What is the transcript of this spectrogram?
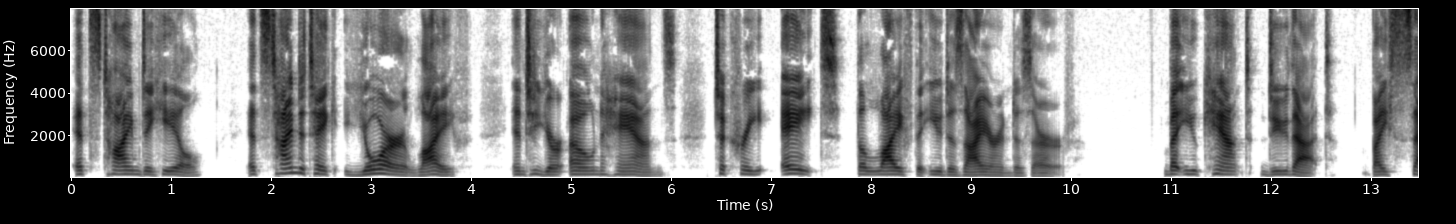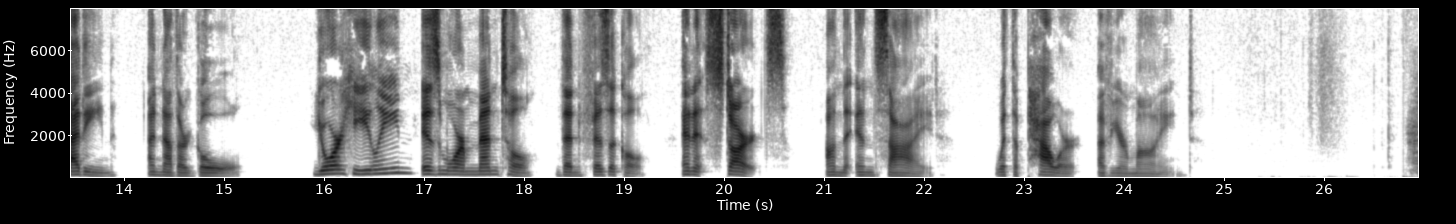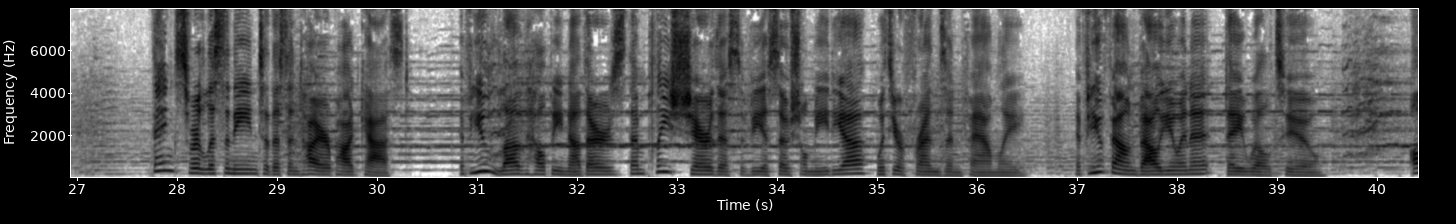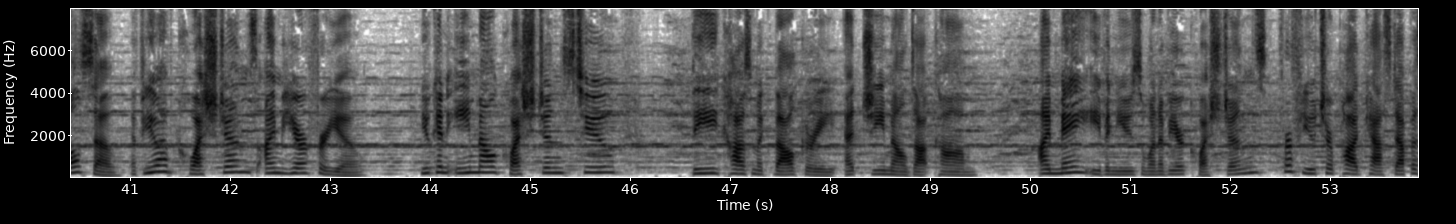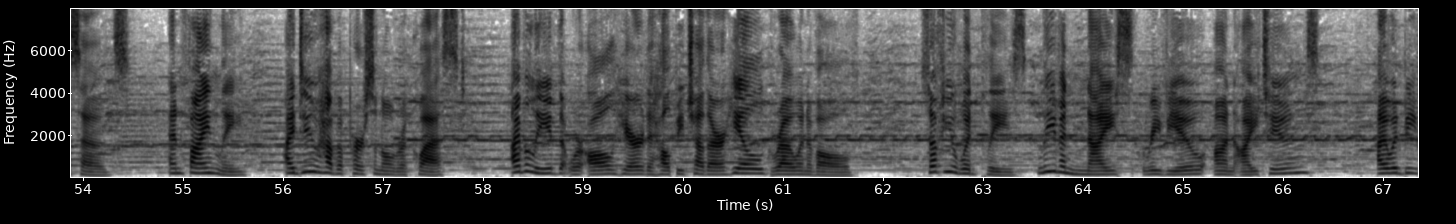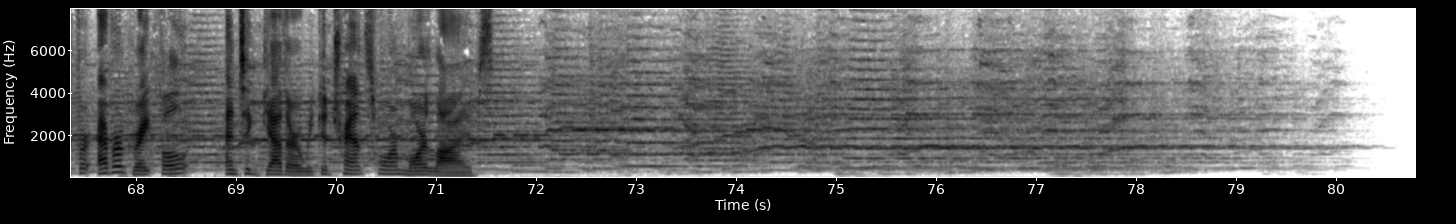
It's time to heal. It's time to take your life into your own hands to create the life that you desire and deserve. But you can't do that by setting another goal. Your healing is more mental than physical, and it starts on the inside with the power of your mind. Thanks for listening to this entire podcast. If you love helping others, then please share this via social media with your friends and family. If you found value in it, they will too. Also, if you have questions, I'm here for you. You can email questions to thecosmicvalkyrie at gmail.com. I may even use one of your questions for future podcast episodes. And finally, I do have a personal request. I believe that we're all here to help each other heal, grow, and evolve. So if you would please leave a nice review on iTunes, I would be forever grateful, and together we could transform more lives.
